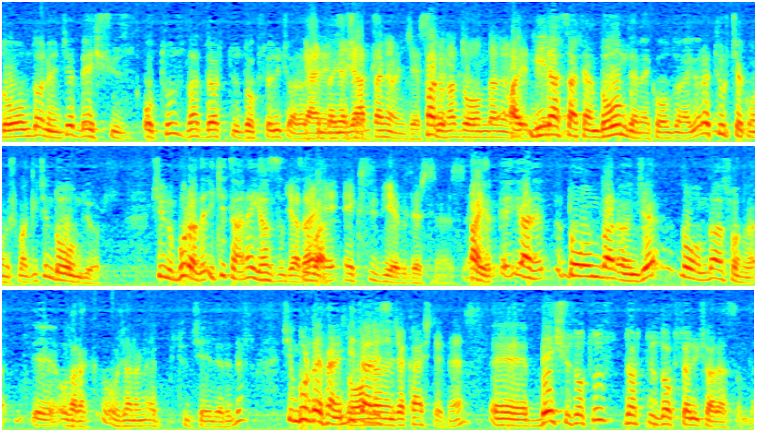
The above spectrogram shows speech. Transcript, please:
doğumdan önce 530 ile 493 arasında Yani yaşamış. milattan önce, Tabii. doğumdan önce Hayır, milat zaten doğum demek olduğuna göre Türkçe konuşmak için doğum diyoruz. Şimdi burada iki tane yazıtı Ya da var. e- eksi diyebilirsiniz. Hayır, e, yani doğumdan önce, doğumdan sonra e, olarak hocanın hep bütün şeyleridir. Şimdi burada efendim bir Doğumdan tanesi önce kaç dediniz? e, 530-493 arasında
